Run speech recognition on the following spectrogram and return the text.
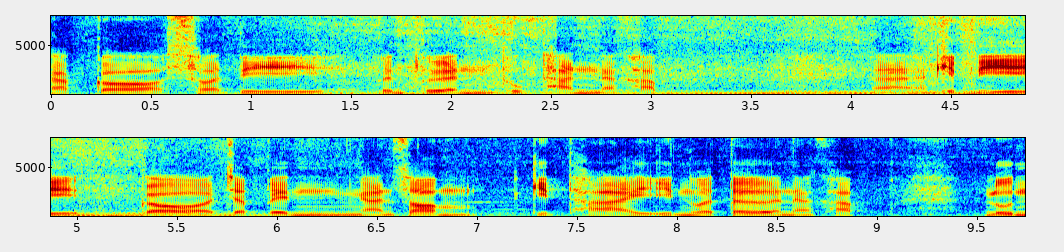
ครับก็สวัสดีเพื่อนๆทุกท่านนะครับคลิปนี้ก็จะเป็นงานซ่อมกิจทายอินเวอร์เตอร์นะครับ รุ่น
